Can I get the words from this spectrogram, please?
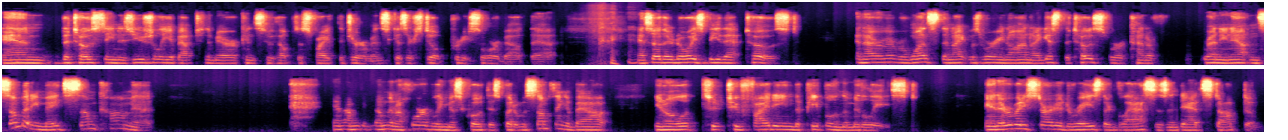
And the toasting is usually about to the Americans who helped us fight the Germans because they're still pretty sore about that. and so there'd always be that toast. And I remember once the night was wearing on, I guess the toasts were kind of running out, and somebody made some comment. And I'm, I'm going to horribly misquote this, but it was something about, you know, to, to fighting the people in the Middle East. And everybody started to raise their glasses, and dad stopped them.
